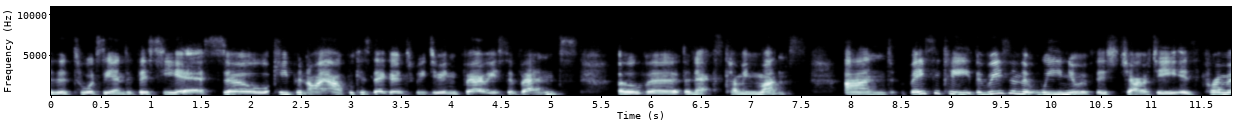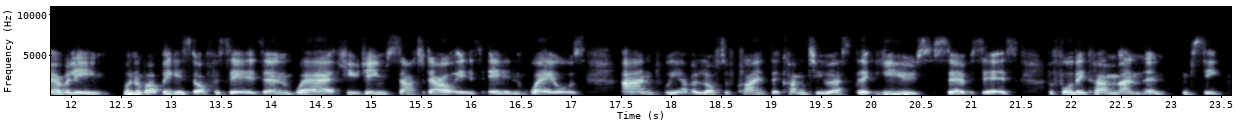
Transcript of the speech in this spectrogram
uh, towards the end of this year. So keep an eye out because they're going to be doing various events over the next coming months. And basically, the reason that we knew of this charity is primarily one of our biggest offices and where Hugh James started out is in Wales. And we have a lot of clients that come to us that use services before they come and, and seek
